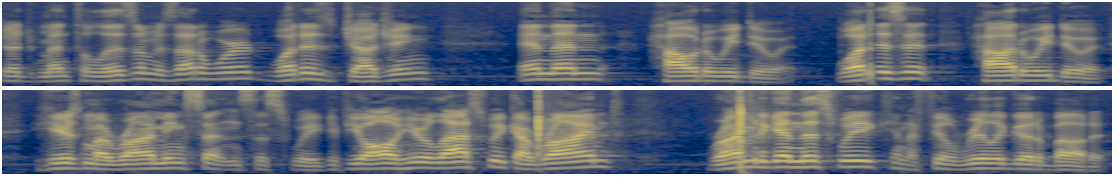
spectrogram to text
Judgmentalism, is that a word? What is judging? And then, how do we do it? What is it? How do we do it? Here's my rhyming sentence this week. If you all hear last week, I rhymed, rhyming again this week, and I feel really good about it.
